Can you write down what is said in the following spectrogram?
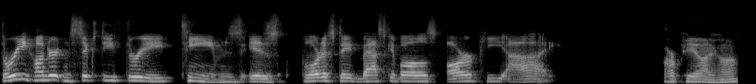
363 teams is Florida State basketball's RPI? RPI, huh?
